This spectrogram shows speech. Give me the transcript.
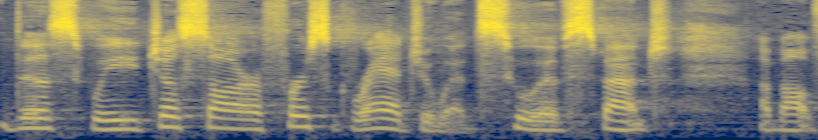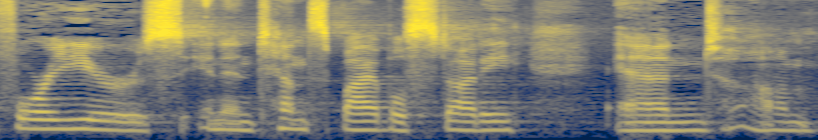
this. We just saw our first graduates who have spent about four years in intense Bible study and um,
